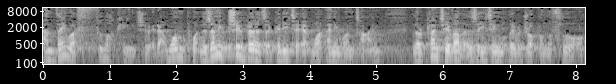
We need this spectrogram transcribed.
And they were flocking to it. At one point, there's only two birds that could eat it at one, any one time. There were plenty of others eating what they would drop on the floor.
